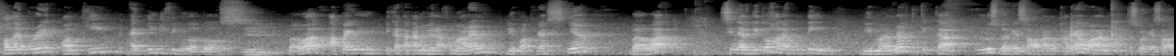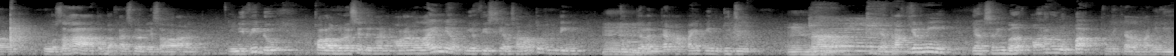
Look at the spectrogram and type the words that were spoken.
collaborate on team and individual goals. Hmm. Bahwa apa yang dikatakan Wira kemarin di podcastnya bahwa sinergi itu hal yang penting di mana ketika lu sebagai seorang karyawan atau sebagai seorang pengusaha atau bahkan sebagai seorang individu kolaborasi dengan orang lain yang punya visi yang sama tuh penting untuk Hmm. menjalankan apa yang ingin tuju. Hmm. Nah, yang terakhir nih yang sering banget orang lupa ketika melakukan ini.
